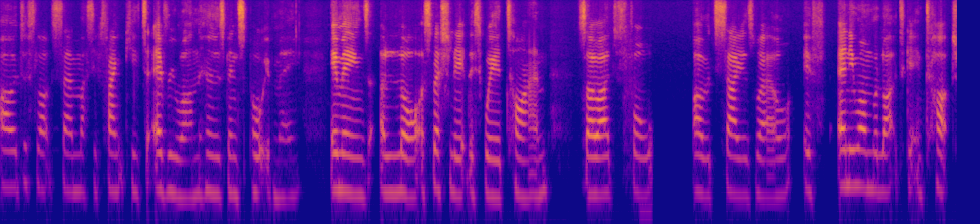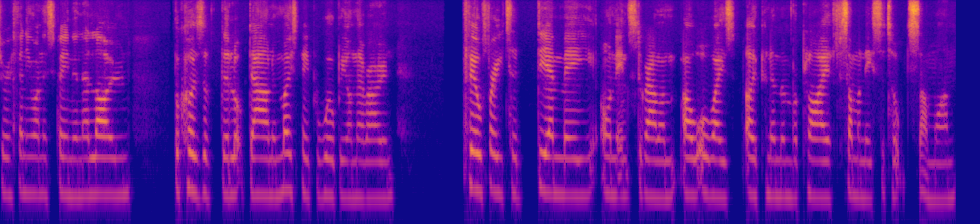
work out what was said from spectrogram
I would just like to say a massive thank you to everyone who has been supporting me. It means a lot especially at this weird time. So I just thought I would say as well if anyone would like to get in touch or if anyone is feeling alone because of the lockdown and most people will be on their own feel free to dm me on instagram and i'll always open them and reply if someone needs to talk to someone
